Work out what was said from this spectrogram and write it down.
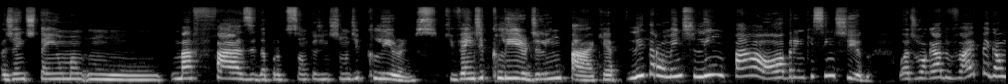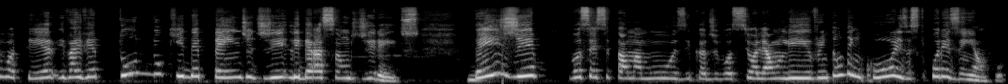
a gente tem uma, um, uma fase da produção que a gente chama de clearance, que vem de clear, de limpar, que é literalmente limpar a obra. Em que sentido? O advogado vai pegar um roteiro e vai ver tudo que depende de liberação de direitos. Desde você citar uma música, de você olhar um livro. Então, tem coisas que, por exemplo,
